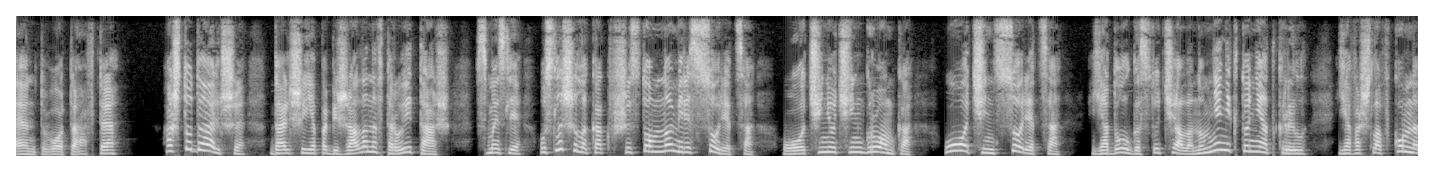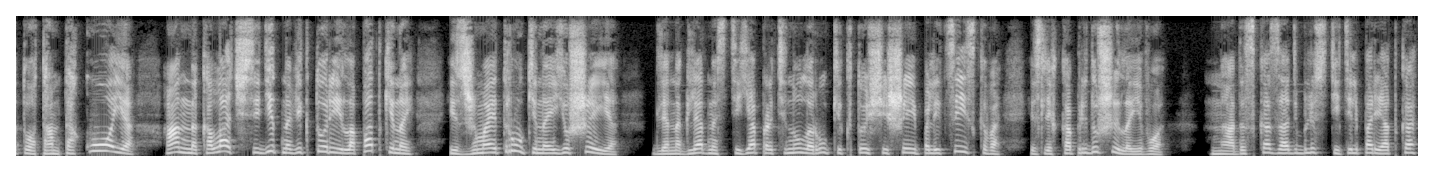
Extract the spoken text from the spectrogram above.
«And what after?» А что дальше? Дальше я побежала на второй этаж. В смысле, услышала, как в шестом номере ссорятся. Очень-очень громко. Очень ссорятся. Я долго стучала, но мне никто не открыл. Я вошла в комнату, а там такое! Анна Калач сидит на Виктории Лопаткиной и сжимает руки на ее шее. Для наглядности я протянула руки к тощей шее полицейского и слегка придушила его. Надо сказать, блюститель порядка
